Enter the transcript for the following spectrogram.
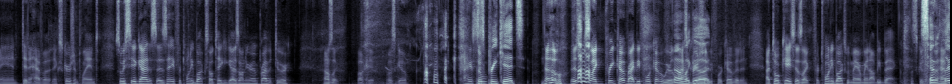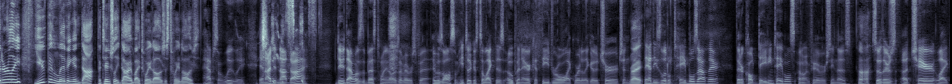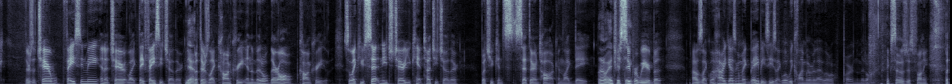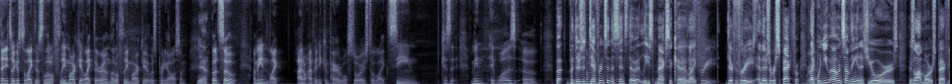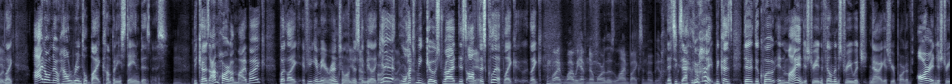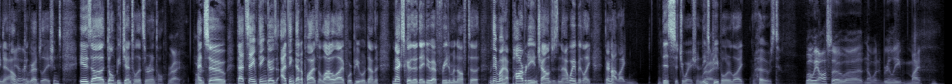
and didn't have a, an excursion planned. So we see a guy that says, "Hey, for twenty bucks, I'll take you guys on your own private tour." I was like, "Fuck it, let's go." Oh my God. I, Is this pre kids? No, this was like pre-COVID, right before COVID. We were the Oh last my cruise God. before COVID, and I told Casey, I was like, "For twenty bucks, we may or may not be back. Let's go." see So what happens." literally, you've been living and di- potentially dying by twenty dollars. Just twenty dollars. Absolutely. And I did not die. Dude, that was the best twenty dollars I've ever spent. It was awesome. He took us to like this open air cathedral, like where do they go to church? And Right. they had these little tables out there that are called dating tables. I don't know if you've ever seen those. Uh-uh. So there's a chair like there's a chair facing me and a chair like they face each other. Yeah. But there's like concrete in the middle. They're all concrete. So like you sit in each chair, you can't touch each other, but you can s- sit there and talk and like date. Oh, interesting. It's super weird, but I was like, "Well, how are you guys gonna make babies?" He's like, "Well, we climb over that little part in the middle." Like, so it was just funny. But then he took us to like this little flea market, like their own little flea market. It was pretty awesome. Yeah. But so, I mean, like, I don't have any comparable stories to like seeing because I mean, it was a But but there's a Somewhere- difference in the sense though. At least Mexico, yeah, they're like free. they're to a certain free, and there's a respect for like when you own something and it's yours. There's a lot more respect for. Yeah. Like I don't know how rental bike companies stay in business because I'm hard on my bike, but like if you give me a rental, I'm Yeah, just gonna be like, yeah, like watch me ghost ride this off Yeah. this cliff, like like. why why we have no more of those Lime bikes in Mobile. That's exactly right. Because the the quote in my industry, in the film industry, which now I guess you're part of, our industry now, Yeah, there we go. congratulations, is uh, don't be gentle, it's a rental. Right. Or- And so that same thing goes. I think that applies to a lot of life where people are down there. Mexico, though, they do have freedom enough to. I mean, they might have poverty and challenges in that way, but like they're not like this situation. These Right. people are like hosed. Well, we also uh, no one really might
